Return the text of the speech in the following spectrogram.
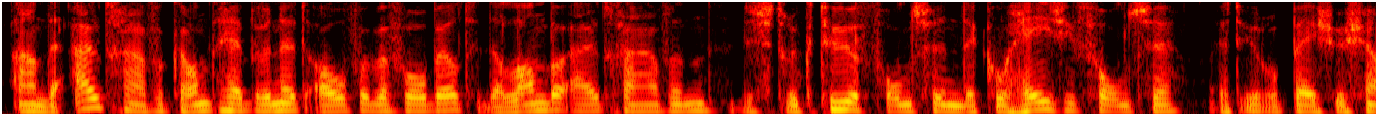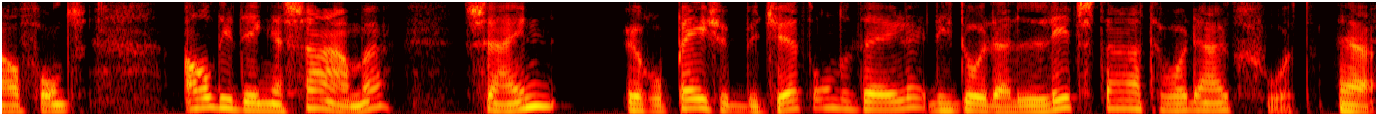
Aan de uitgavenkant hebben we het over bijvoorbeeld de landbouwuitgaven... de structuurfondsen, de cohesiefondsen, het Europees Sociaal Fonds. Al die dingen samen zijn Europese budgetonderdelen... die door de lidstaten worden uitgevoerd. Ja.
